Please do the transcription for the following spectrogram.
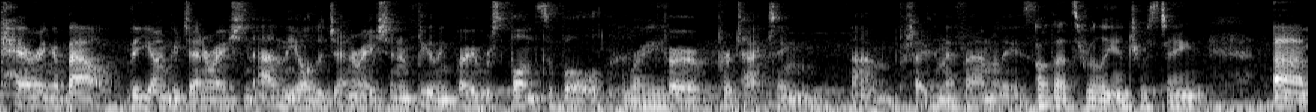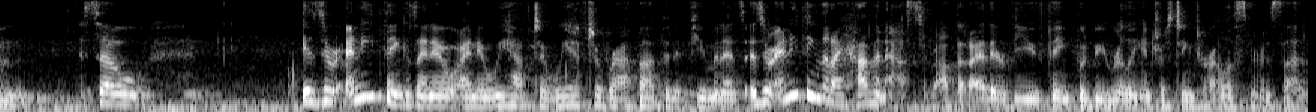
caring about the younger generation and the older generation, and feeling very responsible Right. for protecting um, protecting their families. Oh, that's really interesting. Um, so, is there anything? Because I know I know we have to we have to wrap up in a few minutes. Is there anything that I haven't asked about that either of you think would be really interesting to our listeners that?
